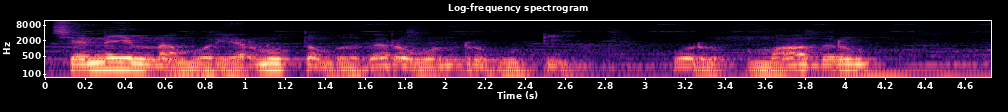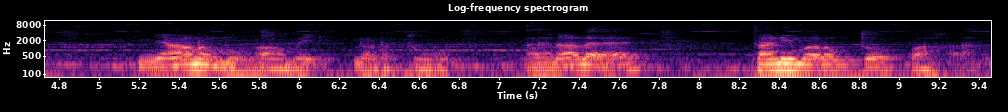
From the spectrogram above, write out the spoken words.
சென்னையில் நாம் ஒரு இரநூத்தம்பது பேரை ஒன்று கூட்டி ஒரு மாபெரும் ஞான முகாமை நடத்துவோம். அதனால் தனிமரம் தோப்பாகாது.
